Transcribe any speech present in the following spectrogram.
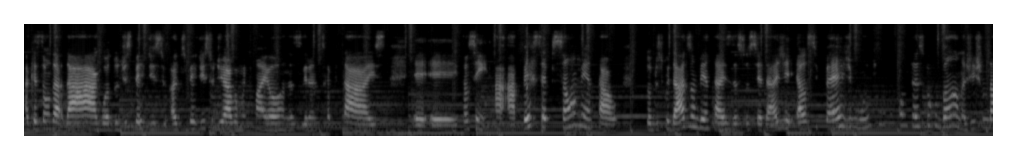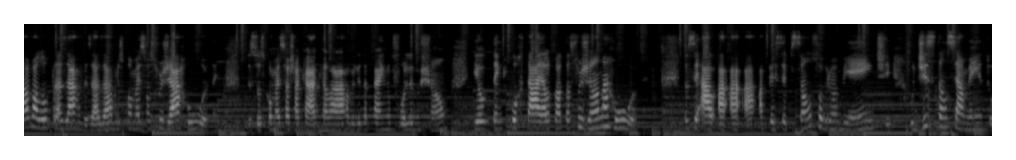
a questão da, da água, do desperdício, o desperdício de água muito maior nas grandes capitais. É, é, então, assim, a, a, percepção ambiental sobre os cuidados ambientais da sociedade, ela se perde muito contexto urbano. A gente não dá valor para as árvores. As árvores começam a sujar a rua, né? As pessoas começam a achar que aquela árvore está caindo folha no chão e eu tenho que cortar ela porque ela está sujando a rua. Então, assim, a, a, a, percepção sobre o ambiente, o distanciamento,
